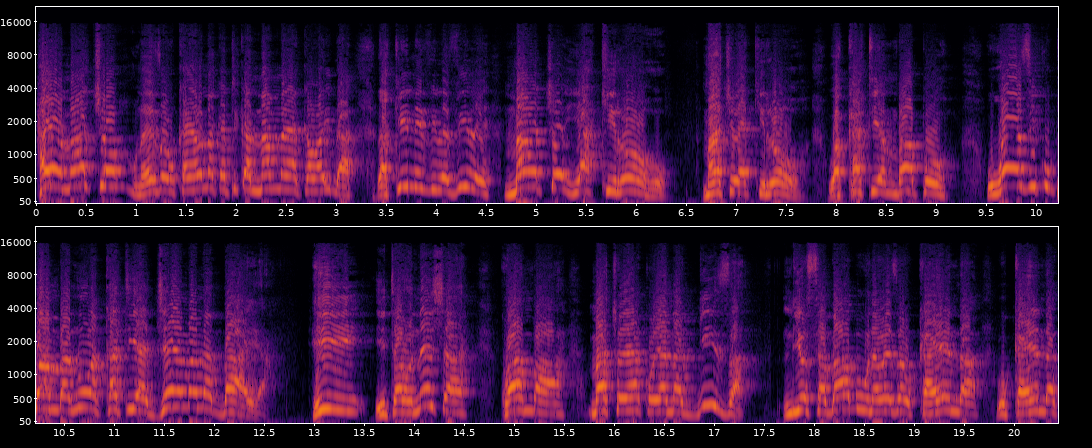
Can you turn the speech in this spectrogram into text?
Haya macho unaweza ukayaona katika namna ya kawaida lakini vile vile macho ya kiroho. Macho ya kiroho wakati ambapo huwezi kupambanua kati ya jema na baya. Hii itaonyesha kwamba macho yako yana giza ndiyo sababu unaweza ukaenda ukaenda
